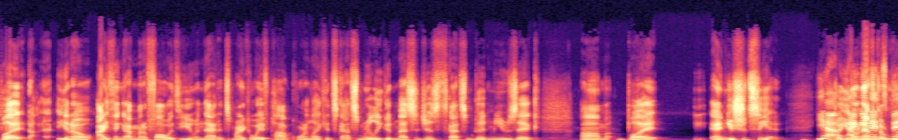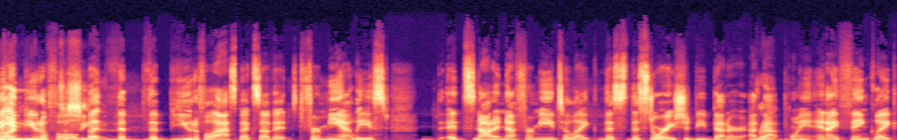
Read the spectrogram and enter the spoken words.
But uh, you know, I think I'm gonna fall with you in that it's microwave popcorn. Like it's got some really good messages. It's got some good music. Um, but and you should see it. Yeah, But you I mean it's big and beautiful, but it. the the beautiful aspects of it, for me at least, it's not enough for me to like this. The story should be better at Right. that point, and I think like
